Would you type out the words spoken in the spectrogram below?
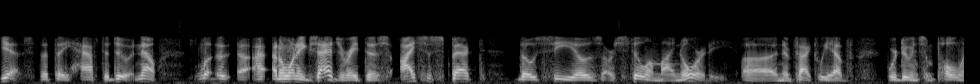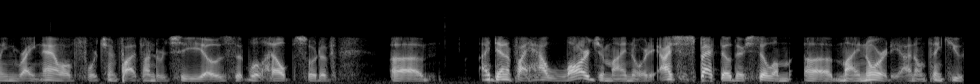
Yes, that they have to do it. Now, I don't want to exaggerate this. I suspect those CEOs are still a minority, uh, and in fact, we have we're doing some polling right now of Fortune 500 CEOs that will help sort of uh, identify how large a minority. I suspect, though, they're still a, a minority. I don't think you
